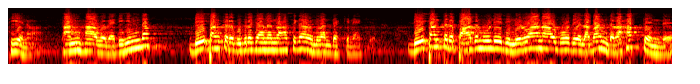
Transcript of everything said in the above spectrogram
තියෙනවා. තණ්හාව වැඩි හින්දා දීපංකර බුදුරජාණන් වහන්සේ ගාව නිවන් දැක්කේ නැහැ කියලා. දීපංකර පාදමූලයේදී නිර්වාණ අවබෝධය ලබන්න රහත් වෙන්නේ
